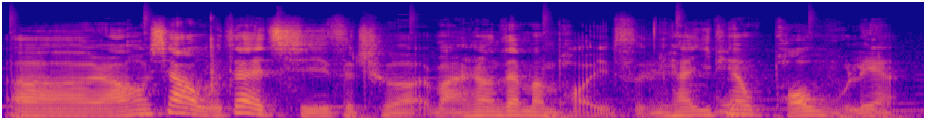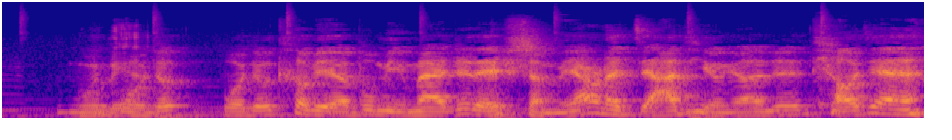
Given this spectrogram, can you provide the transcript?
呃，然后下午再骑一次车，晚上再慢跑一次。你看一天跑五练，我我就我就特别不明白这得什么样的家庭呀？这条件。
